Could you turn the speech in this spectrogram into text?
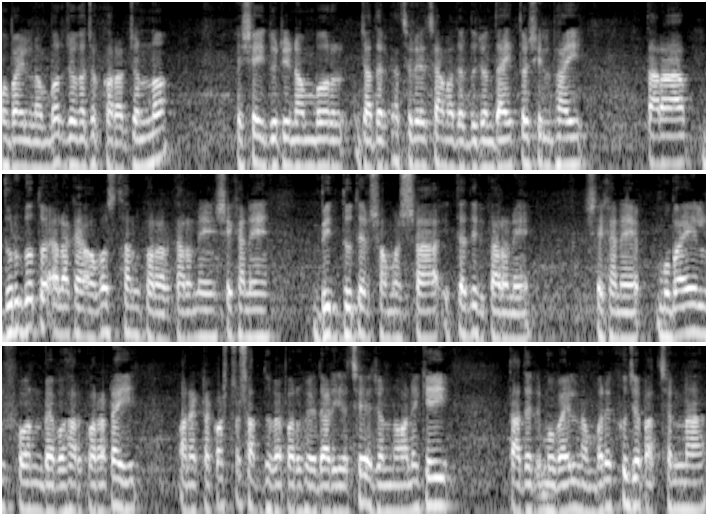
মোবাইল নম্বর, যোগাযোগ করার জন্য। সেই দুটি নম্বর যাদের কাছে রয়েছে, আমাদের দুজন দায়িত্বশীল ভাই, তারা দুর্গত এলাকায় অবস্থান করার কারণে সেখানে বিদ্যুতের সমস্যা ইত্যাদির কারণে সেখানে মোবাইল ফোন ব্যবহার করাটাই অনেকটা কষ্টসাধ্য ব্যাপার হয়ে দাঁড়িয়েছে। এজন্য অনেকেই তাদের মোবাইল নম্বরে খুঁজে পাচ্ছেন না।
